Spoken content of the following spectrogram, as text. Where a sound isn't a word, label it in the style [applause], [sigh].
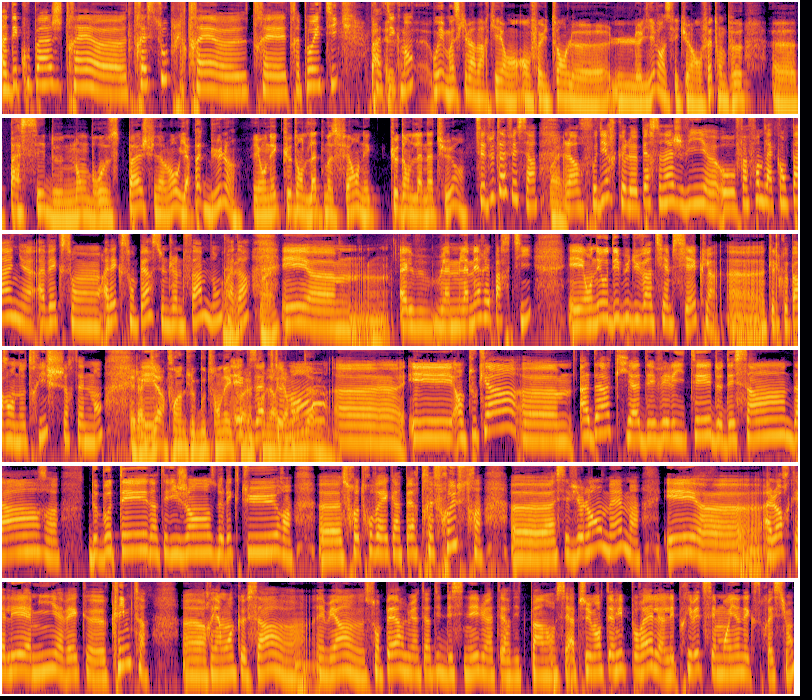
découpage très euh, très souple, très euh, très très poétique Bah, pratiquement. Oui, moi, ce qui m'a marqué en, en feuilletant le, le livre, c'est qu'en fait, on peut euh, passer de nombreuses pages finalement où il n'y a pas de bulles et on n'est que dans de l'atmosphère, on n'est que dans de la nature. C'est tout à fait ça. Ouais. Alors, faut dire que le personnage vit euh, au fin fond de la campagne avec son avec son père. C'est une jeune femme, donc Ouais, Ada. ouais. Et euh, elle, la, la mère est partie. Et on est au début du XXe siècle, euh, quelque part en Autriche certainement. Et la Et- guerre pointe le bout de son nez, quoi, la Première Guerre mondiale. Exactement. Euh, et en tout cas, euh, Ada qui a des velléités de dessin, d'art, de beauté, d'intelligence, de lecture, euh, se retrouve avec un père très frustre, euh, assez violent même, et euh, alors qu'elle est amie avec euh, Klimt, euh, rien moins que ça, euh, eh bien, son père lui interdit de dessiner, lui interdit de peindre. C'est absolument terrible pour elle. Elle est privée de ses moyens d'expression,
